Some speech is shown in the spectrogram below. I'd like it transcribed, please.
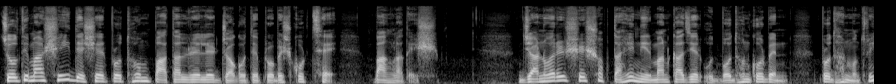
চলতি মাসেই দেশের প্রথম পাতাল রেলের জগতে প্রবেশ করছে বাংলাদেশ। জানুয়ারির শেষ সপ্তাহে নির্মাণ কাজের উদ্বোধন করবেন প্রধানমন্ত্রী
